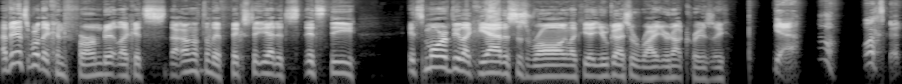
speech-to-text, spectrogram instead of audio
I think it's more they confirmed it. Like it's I don't think they fixed it yet. It's it's the it's more of the like, yeah, this is wrong. Like, yeah, you guys are right. You're not crazy. Yeah. Oh, well, that's good.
